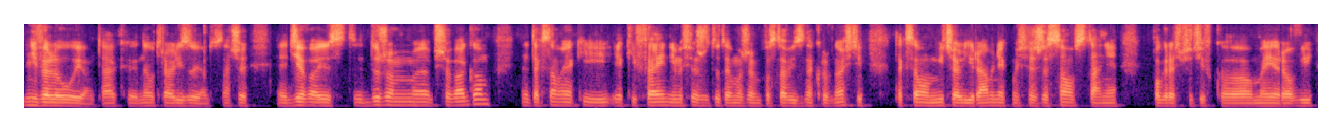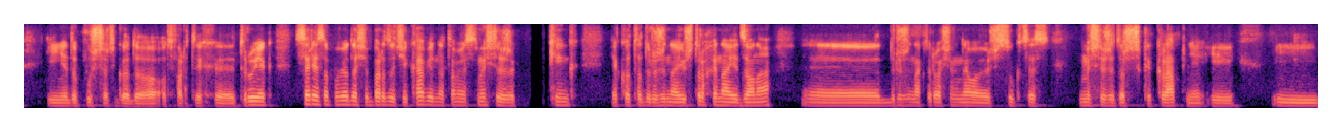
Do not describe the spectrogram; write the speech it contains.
niwelują, tak, neutralizują. To znaczy Dziewa jest dużą przewagą, tak samo jak i, jak i Fein i myślę, że tutaj możemy postawić znak równości. Tak samo Mitchell i Ramniak myślę, że są w stanie pograć przeciwko Meyerowi i nie dopuszczać go do otwartych trójek. Seria zapowiada się bardzo ciekawie, natomiast myślę, że King jako ta drużyna już trochę najedzona, e, drużyna, która osiągnęła już sukces, myślę, że troszeczkę klapnie i, i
